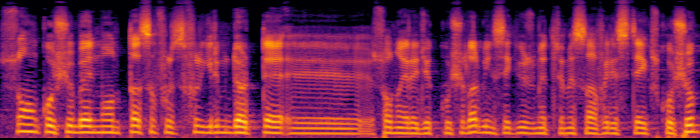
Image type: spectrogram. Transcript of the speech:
Son koşu Belmont'ta 0024'te e, sona erecek koşular. 1800 metre mesafeli stakes koşu.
